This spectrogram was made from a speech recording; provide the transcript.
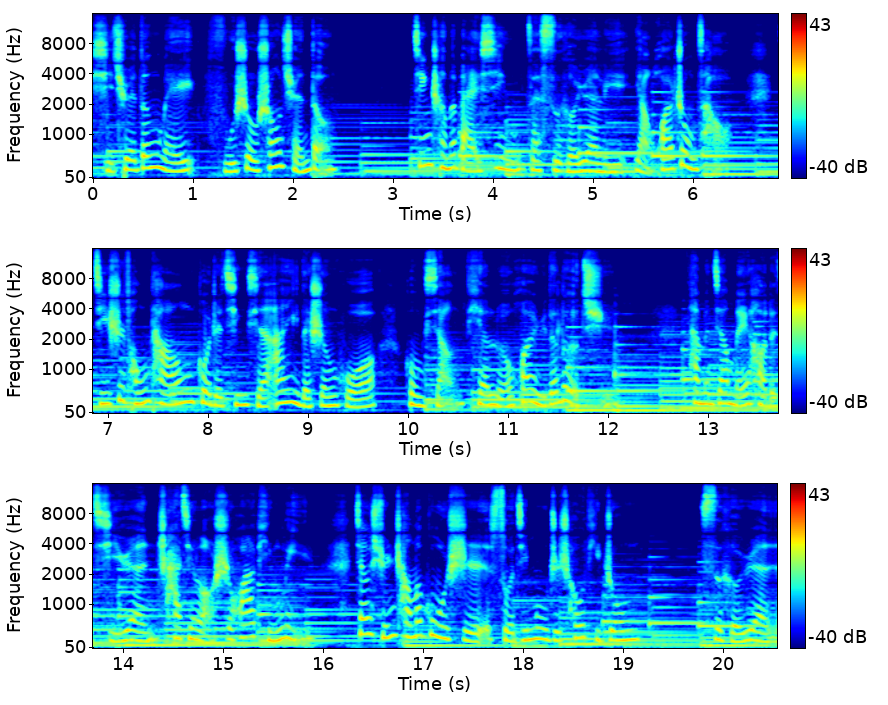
喜鹊登梅、福寿双全等。京城的百姓在四合院里养花种草，几世同堂，过着清闲安逸的生活，共享天伦欢愉的乐趣。他们将美好的祈愿插进老式花瓶里，将寻常的故事锁进木质抽屉中。四合院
